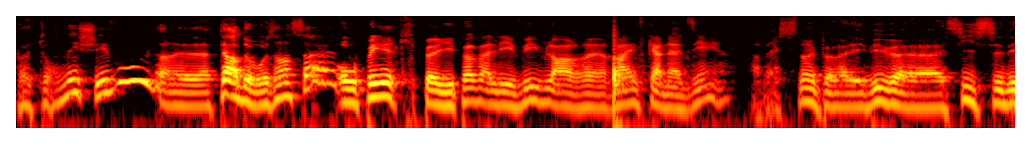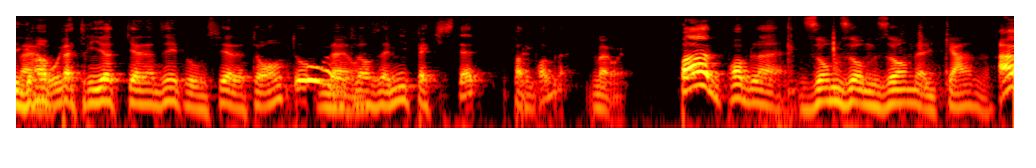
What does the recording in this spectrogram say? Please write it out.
Retournez chez vous, dans la, terre de vos ancêtres. Au pire, qu'ils peuvent, ils peuvent aller vivre leur euh, rêve canadien. hein. Ah ben sinon, ils peuvent aller vivre, euh, si c'est des Ben grands oui. patriotes canadiens, ils peuvent aussi aller à Toronto Ben avec oui. leurs amis pakistanais. Pas de problème. Ben oui. Pas de problème. Zoom, zoom, zoom, elle cave. Ah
